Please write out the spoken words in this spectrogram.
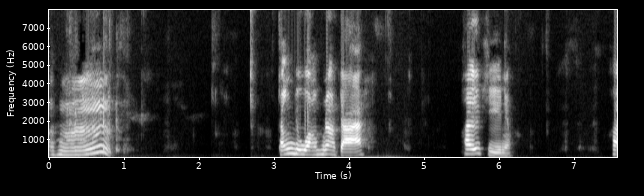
อือหือทั้งยวงพี่น้องจ๋าใครขี่เนี่ย ใคร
